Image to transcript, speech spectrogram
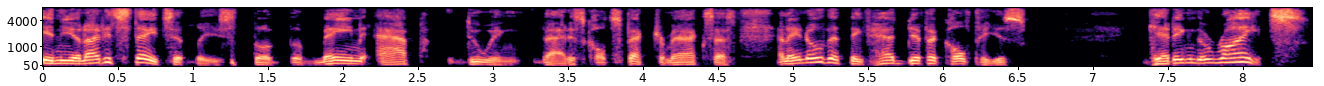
In the United States, at least, the, the main app doing that is called Spectrum Access. And I know that they've had difficulties getting the rights,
